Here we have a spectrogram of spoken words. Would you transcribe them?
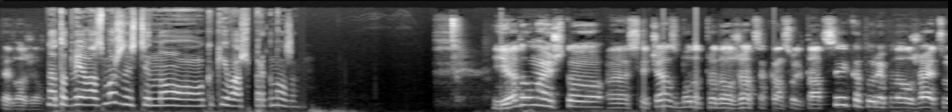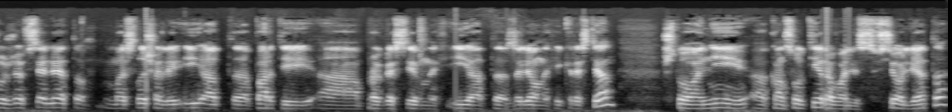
предложил. Это две возможности, но какие ваши прогнозы? Я думаю, что э, сейчас будут продолжаться консультации, которые продолжаются уже все лето. Мы слышали и от э, партий э, прогрессивных, и от зеленых и крестьян, что они консультировались все лето.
